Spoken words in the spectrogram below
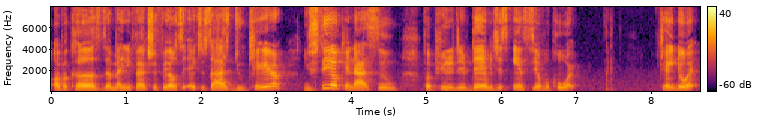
or because the manufacturer failed to exercise due care, you still cannot sue for punitive damages in civil court. Can't do it.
